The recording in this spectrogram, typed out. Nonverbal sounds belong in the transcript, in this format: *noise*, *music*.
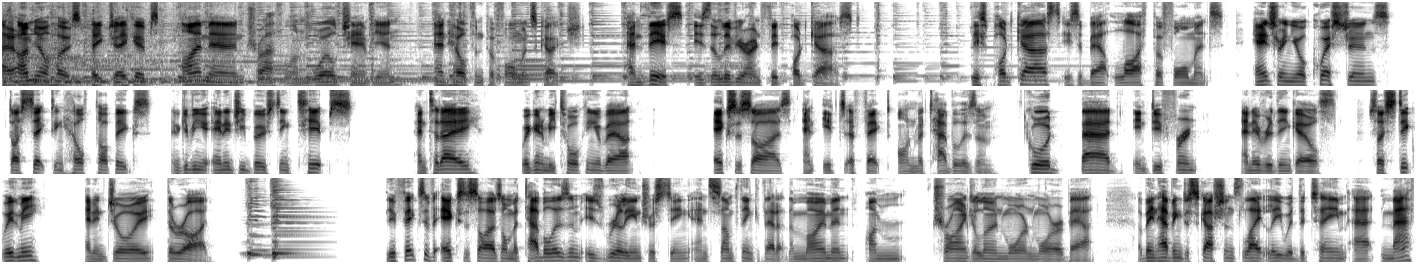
Hi, I'm your host, Pete Jacobs. I'm an triathlon world champion and health and performance coach. And this is the Live Your Own Fit podcast. This podcast is about life performance, answering your questions, dissecting health topics, and giving you energy boosting tips. And today, we're going to be talking about exercise and its effect on metabolism good, bad, indifferent, and everything else. So stick with me and enjoy the ride. The effects of exercise on metabolism is really interesting and something that at the moment I'm trying to learn more and more about. I've been having discussions lately with the team at MAF,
